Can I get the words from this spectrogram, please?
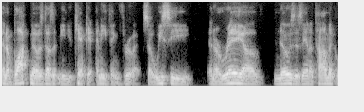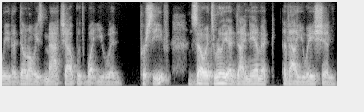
and a block nose doesn't mean you can't get anything through it. So we see an array of noses anatomically that don't always match up with what you would perceive. Mm-hmm. so it's really a dynamic evaluation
